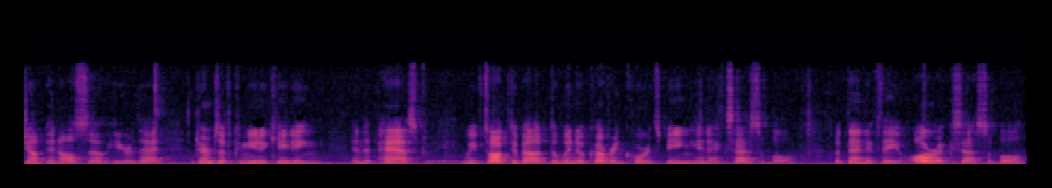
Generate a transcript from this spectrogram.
jump in also here, that in terms of communicating in the past, we've talked about the window covering cords being inaccessible, but then if they are accessible,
